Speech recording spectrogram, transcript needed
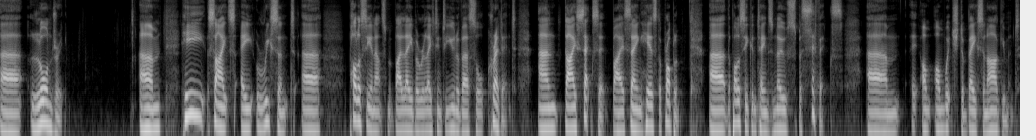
uh, laundry. Um, he cites a recent uh, policy announcement by Labour relating to universal credit and dissects it by saying, here's the problem. Uh, the policy contains no specifics um, on, on which to base an argument.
